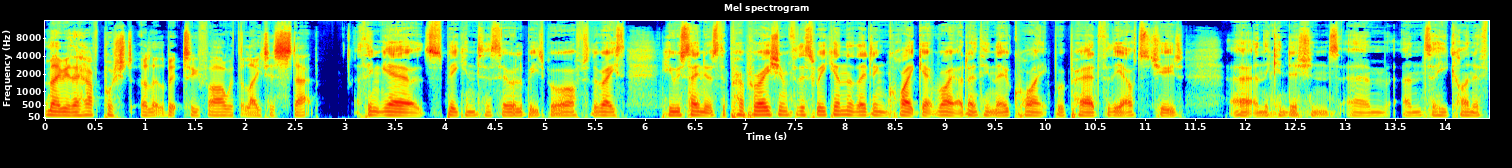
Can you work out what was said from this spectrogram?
Maybe they have pushed a little bit too far with the latest step. I think, yeah, speaking to Cyril Abiteboul after the race, he was saying it was the preparation for this weekend that they didn't quite get right. I don't think they were quite prepared for the altitude uh, and the conditions. Um, and so he kind of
